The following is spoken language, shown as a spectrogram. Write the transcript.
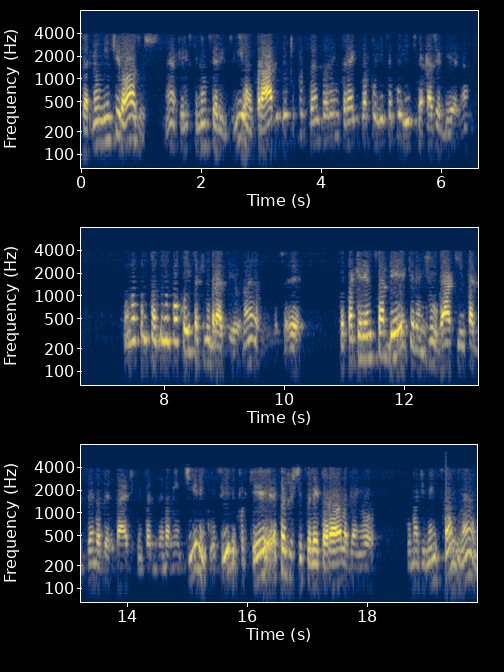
se haviam mentirosos, né? aqueles que não serviam o Pravda e que, portanto, eram entregues à polícia política, a KGB. Né? Então, nós estamos fazendo um pouco isso aqui no Brasil. Né? Você está querendo saber, querendo julgar quem está dizendo a verdade, quem está dizendo a mentira, inclusive, porque essa justiça eleitoral ela ganhou uma dimensão, né?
